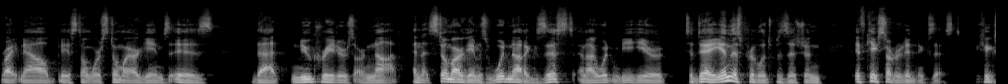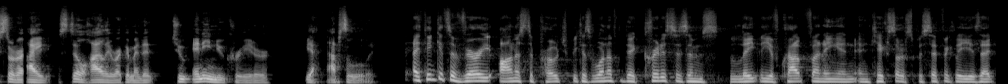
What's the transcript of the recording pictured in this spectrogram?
right now based on where Stonemaier Games is that new creators are not, and that Stonemaier Games would not exist, and I wouldn't be here today in this privileged position if Kickstarter didn't exist. Kickstarter, I still highly recommend it to any new creator. Yeah, absolutely. I think it's a very honest approach because one of the criticisms lately of crowdfunding and, and Kickstarter specifically is that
